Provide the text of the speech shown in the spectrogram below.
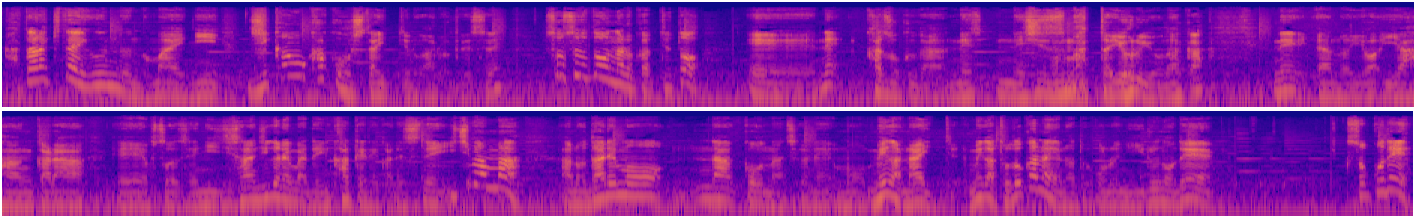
働きたい云々の前に時間を確保したいっていうのがあるわけですね。そうするとどうなるかっていうと、えー、ね、家族が寝寝静まった夜夜中、ね、あの夜半から、えー、そうですね、2時、3時ぐらいまでにかけてがですね、一番まあ、あの誰もな、こうなんですかね、もう目がないっていう、目が届かないようなところにいるので、そこで、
